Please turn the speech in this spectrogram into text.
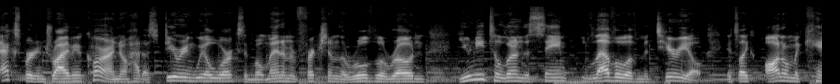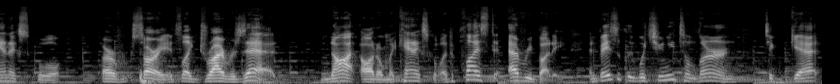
expert in driving a car. I know how the steering wheel works and momentum and friction, the rules of the road. And you need to learn the same level of material. It's like auto mechanic school, or sorry, it's like driver's ed, not auto mechanic school. It applies to everybody. And basically, what you need to learn to get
